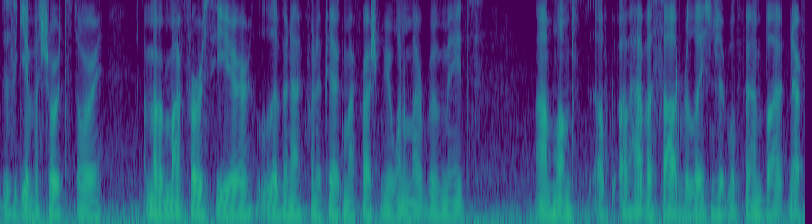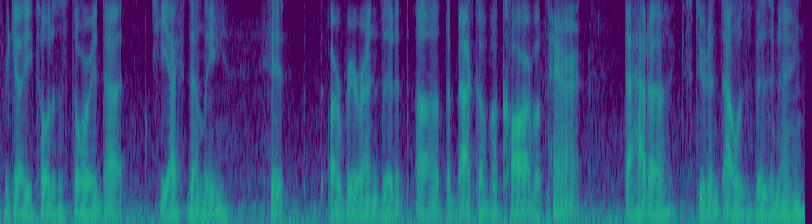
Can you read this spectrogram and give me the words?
just to give a short story, I remember my first year living at Quinnipiac, my freshman year, one of my roommates, um, who I'm, s- I have a solid relationship with him, but never forget, he told us a story that he accidentally hit or rear-ended uh, the back of a car of a parent that had a student that was visiting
